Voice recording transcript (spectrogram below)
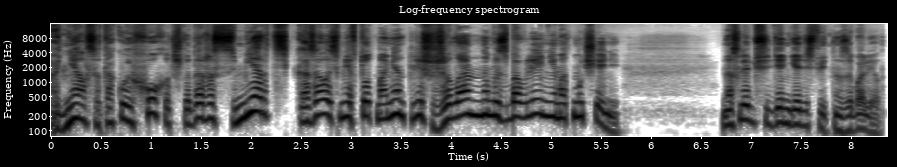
Поднялся такой хохот, что даже смерть казалась мне в тот момент лишь желанным избавлением от мучений. На следующий день я действительно заболел.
